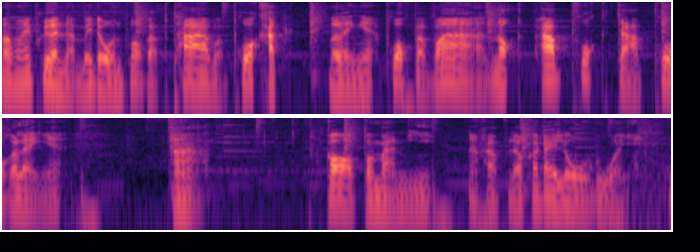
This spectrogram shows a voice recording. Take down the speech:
ทำให้เพื่อนอะไม่โดนพวกแบบท่าแบบพวกขัดอะไรเงี้ย พวกแบบว่าน็อกอัพพวกจับพวกอะไรเงี้ย อ่า ก็ประมาณนี้นะครับ แล้วก็ได้โลด้วยโห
